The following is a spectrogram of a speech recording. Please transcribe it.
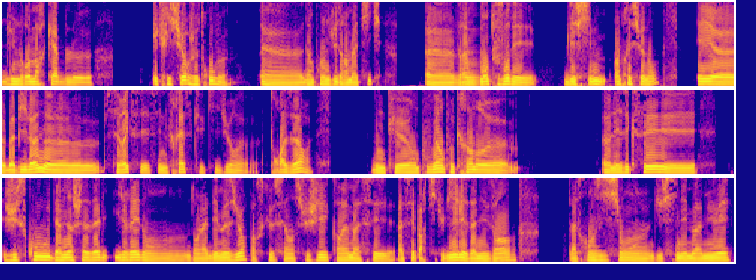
d'une remarquable écriture, je trouve, d'un point de vue dramatique. Vraiment toujours des, des films impressionnants. Et euh, Babylone, euh, c'est vrai que c'est une fresque qui dure euh, trois heures. Donc euh, on pouvait un peu craindre les excès et jusqu'où Damien Chazelle irait dans, la démesure parce que c'est un sujet quand même assez assez particulier, les années 20, la transition du cinéma muet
